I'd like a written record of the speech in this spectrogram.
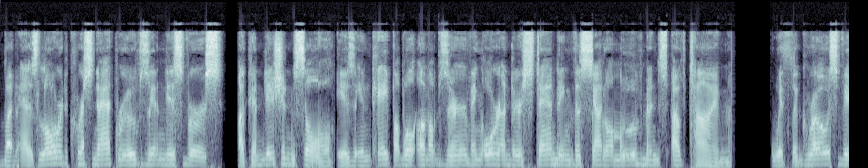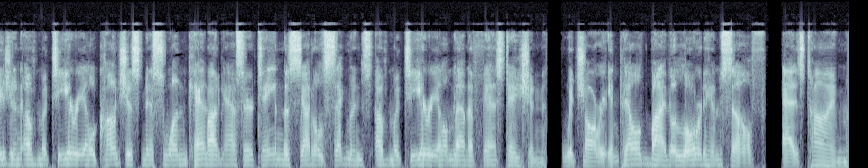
but as Lord Krishna proves in this verse, a conditioned soul is incapable of observing or understanding the subtle movements of time. With the gross vision of material consciousness, one cannot ascertain the subtle segments of material manifestation, which are impelled by the Lord Himself, as time.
